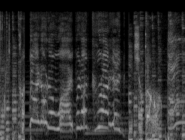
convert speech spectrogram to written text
I don't know why, but I'm crying!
